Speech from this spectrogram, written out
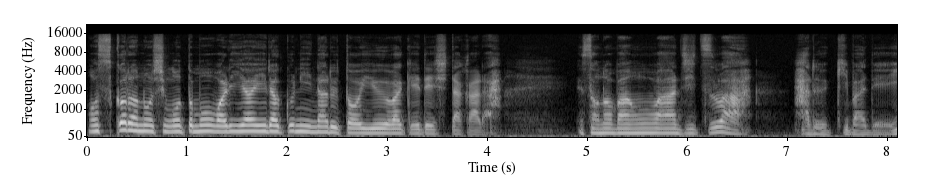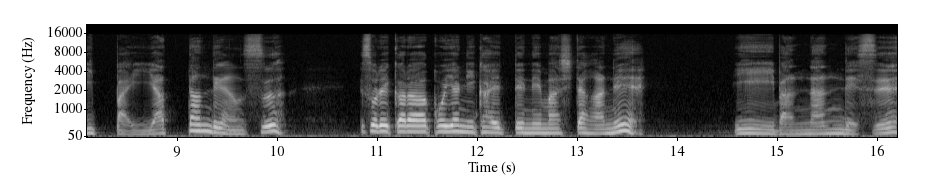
明日からの仕事も割合楽になるというわけでしたからその晩は実は春木場で一杯やったんでんす。それから小屋に帰って寝ましたがねいい晩なんです。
